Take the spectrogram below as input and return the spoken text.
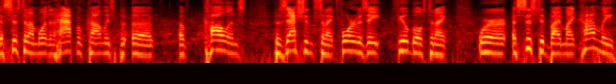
assisted on more than half of Conley's uh, of Collins' possessions tonight. Four of his eight field goals tonight were assisted by Mike Conley.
